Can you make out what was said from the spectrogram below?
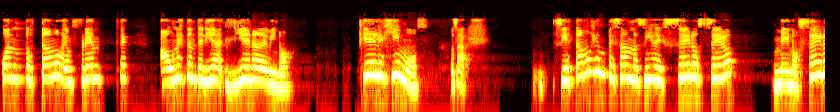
cuando estamos enfrente a una estantería llena de vino. ¿Qué elegimos? O sea, si estamos empezando así de cero, cero, menos cero,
